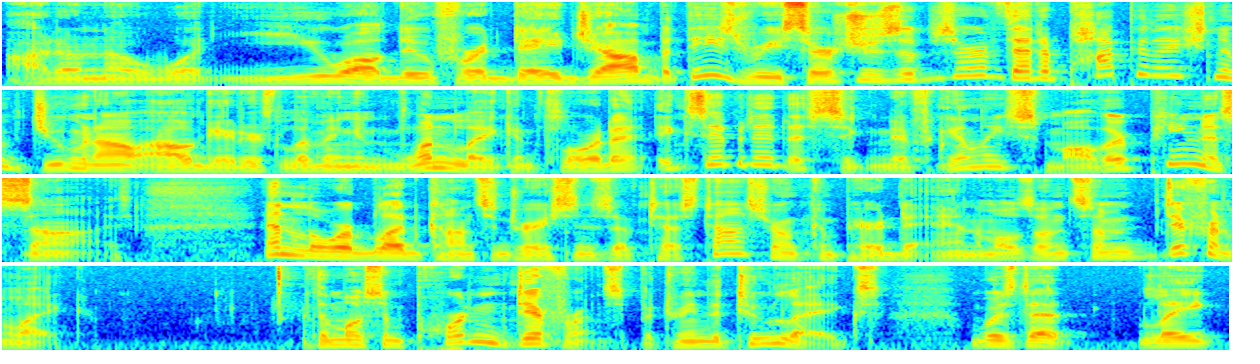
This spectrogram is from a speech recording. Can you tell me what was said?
I don't know what you all do for a day job, but these researchers observed that a population of juvenile alligators living in one lake in Florida exhibited a significantly smaller penis size, and lower blood concentrations of testosterone compared to animals on some different lake. The most important difference between the two lakes was that Lake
